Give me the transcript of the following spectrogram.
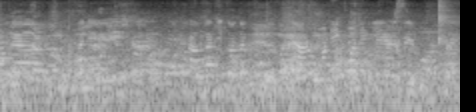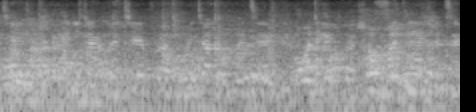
একটা মানে আরও অনেক অনেক হয়েছে এডিটার হয়েছে হয়েছে, অনেক সংবাদ নিয়ে এসেছে।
